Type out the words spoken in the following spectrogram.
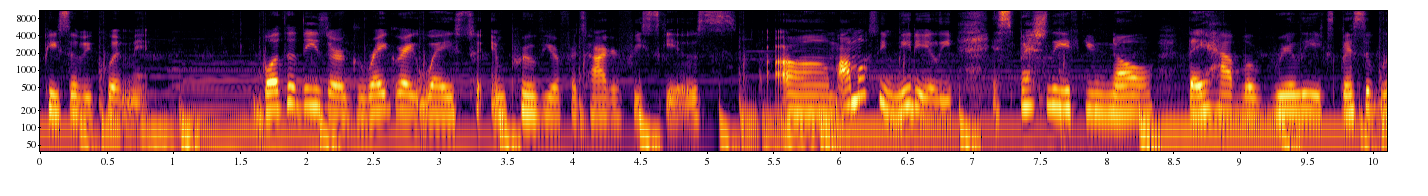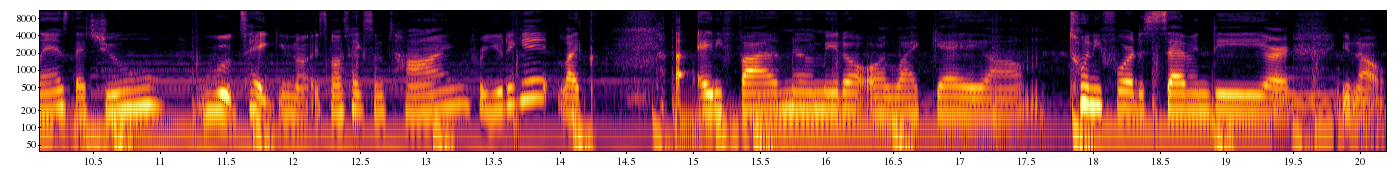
piece of equipment both of these are great great ways to improve your photography skills. Um, almost immediately especially if you know they have a really expensive lens that you will take you know it's gonna take some time for you to get like a 85 millimeter or like a um, 24 to 70 or you know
